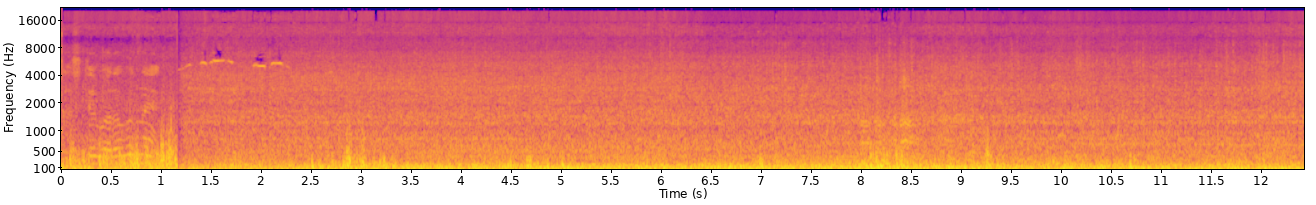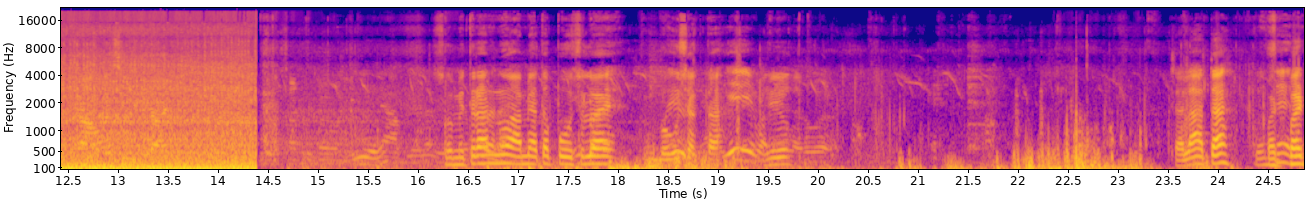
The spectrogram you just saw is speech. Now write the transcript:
रस्ते बरोबर नाही सो मित्रांनो आम्ही आता पोहोचलो आहे. तुम्ही बघू शकता. चला आता. पटपट.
